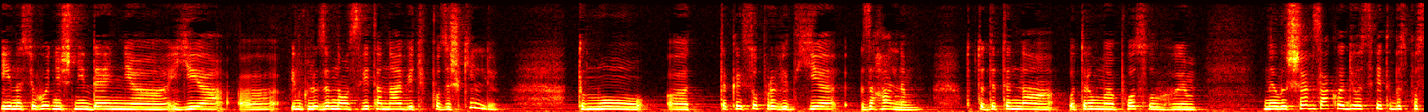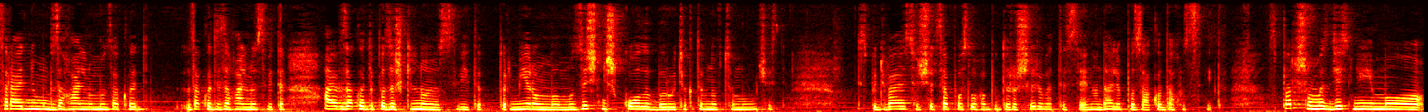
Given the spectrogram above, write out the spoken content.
І на сьогоднішній день е, є е, інклюзивна освіта навіть в позашкіллі. Тому е, такий супровід є загальним. Тобто дитина отримує послуги не лише в закладі освіти безпосередньому, в загальному закладі. Закладі загальної освіти, а й в закладі позашкільної освіти. Приміром, музичні школи беруть активно в цьому участь. Сподіваюся, що ця послуга буде розширюватися і надалі по закладах освіти. Спершу ми здійснюємо,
